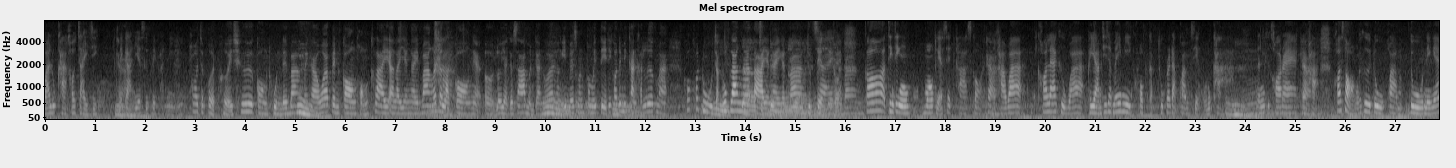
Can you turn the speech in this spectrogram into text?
ว่าลูกค้าเข้าใจจริงค่ะในการที่จะซื้อผลิตภัณฑ์นี้ พอจะเปิดเผยชื่อกองทุนได้บ้างไหมคะ ว่าเป็นกองของใครอะไรยังไงบ้าง และแต่ละกองเนี่ยเออเราอยากจะทราบเหมือนกันว่าอืมทาง investment committee ที่เขาได้มีการคัดเลือกมาเขาเขาดูจากรูปร่างหน้าตายังไงกันบ้าง จุดเด่นใช่ยังไงบ้าง ก็จริงๆ มองถึง asset class ก่อนค่ะนะคะว่าข้อแรกคือว่าพยายามที่จะไม่มีครบกับทุกระดับความเสี่ยงของลูกค้าอืมนั่นคือข้อแรกนะค่ะคะข้อ 2 ก็คือดูความดูในแง่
